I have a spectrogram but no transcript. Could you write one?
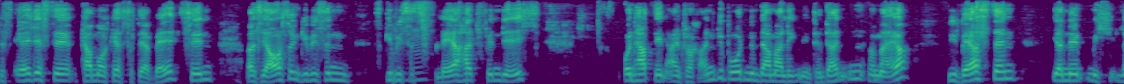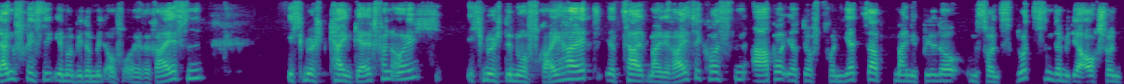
das älteste Kammerorchester der Welt sind, was ja auch so ein gewissen, gewisses mhm. Flair hat, finde ich und habe den einfach angeboten, dem damaligen Intendanten, hör mal her, wie wär's denn, ihr nehmt mich langfristig immer wieder mit auf eure Reisen. Ich möchte kein Geld von euch. Ich möchte nur Freiheit. Ihr zahlt meine Reisekosten, aber ihr dürft von jetzt ab meine Bilder umsonst nutzen, damit ihr auch schon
